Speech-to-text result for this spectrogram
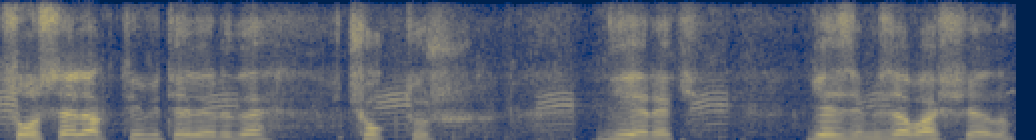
Sosyal aktiviteleri de çoktur. Diyerek gezimize başlayalım.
